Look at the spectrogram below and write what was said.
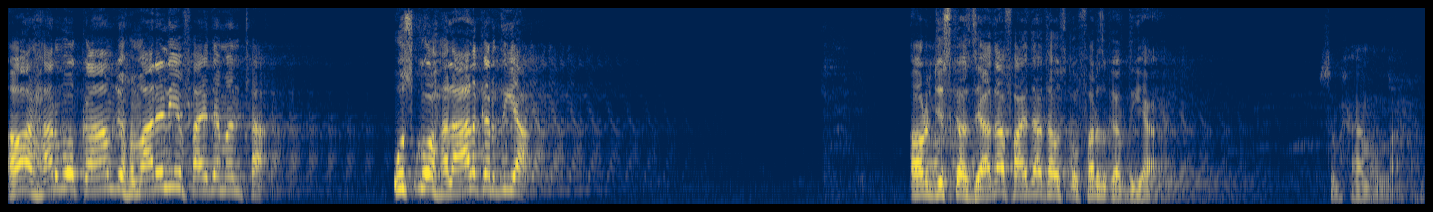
اور ہر وہ کام جو ہمارے لیے فائدہ مند تھا اس کو حلال کر دیا اور جس کا زیادہ فائدہ تھا اس کو فرض کر دیا سبحان اللہ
